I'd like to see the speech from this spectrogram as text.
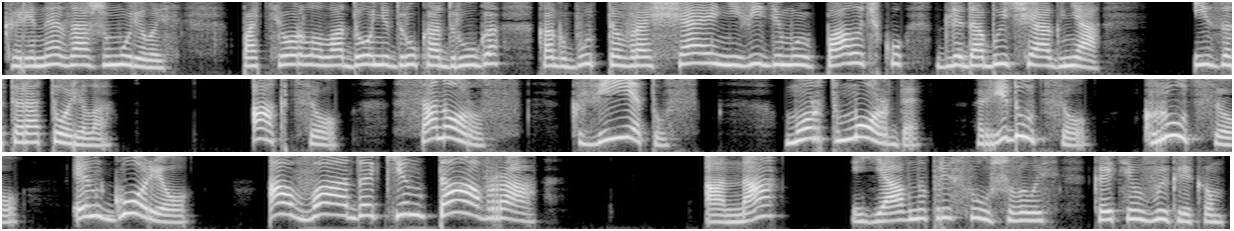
Корене зажмурилась, потерла ладони друг от друга, как будто вращая невидимую палочку для добычи огня, и затараторила. «Акцио! Сонорус! Квиетус! Морт-морде! Редуцио! Круцио! Энгорио!» Авада кентавра!» Она явно прислушивалась к этим выкрикам.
